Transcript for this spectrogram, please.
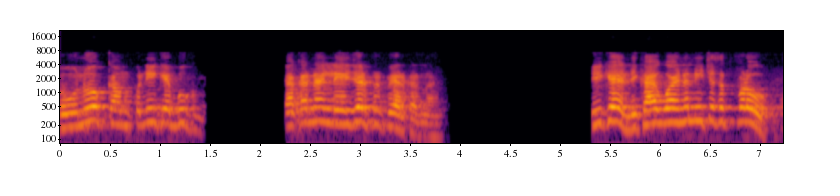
दोनों कंपनी के बुक में क्या करना है? लेजर प्रिपेयर करना है। ठीक है? लिखा हुआ है ना नीचे, सब पढ़ो।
